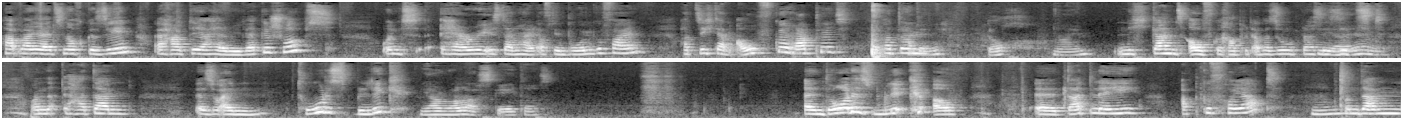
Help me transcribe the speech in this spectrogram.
hat man ja jetzt noch gesehen, er hatte ja Harry weggeschubst und Harry ist dann halt auf den Boden gefallen, hat sich dann aufgerappelt, hat Hat dann er nicht? doch Nein. nicht ganz aufgerappelt, aber so, dass er Ja, sitzt und hat dann äh, so einen Todesblick, Ja, Roller Skaters. einen Todesblick auf äh, Dudley abgefeuert. Und dann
